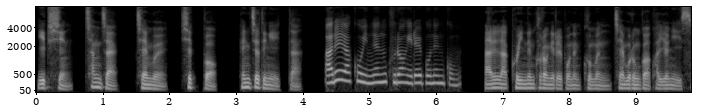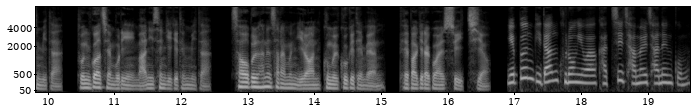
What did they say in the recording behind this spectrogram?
입신, 창작, 재물, 십복, 횡재 등이 있다. 알을 낳고 있는 구렁이를 보는 꿈. 알을 낳고 있는 구렁이를 보는 꿈은 재물운과 관련이 있습니다. 돈과 재물이 많이 생기게 됩니다. 사업을 하는 사람은 이러한 꿈을 꾸게 되면 대박이라고 할 수 있지요. 예쁜 비단 구렁이와 같이 잠을 자는 꿈.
